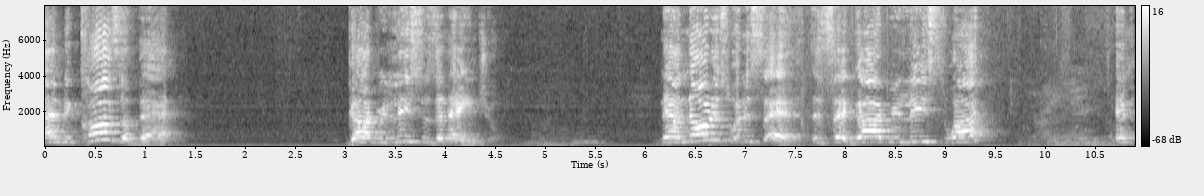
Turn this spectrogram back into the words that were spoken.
And because of that, God releases an angel. Now notice what it says. It said God released what? An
